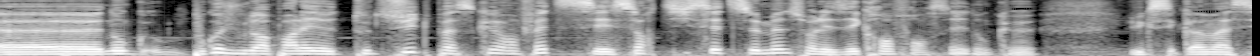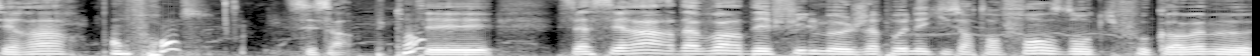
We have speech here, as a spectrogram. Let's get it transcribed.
Euh, donc pourquoi je voulais en parler tout de suite? Parce que en fait c'est sorti cette semaine sur les écrans français. Donc euh, vu que c'est quand même assez rare. En France? C'est ça. Putain. c'est c'est assez rare d'avoir des films japonais qui sortent en France. Donc il faut quand même euh,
